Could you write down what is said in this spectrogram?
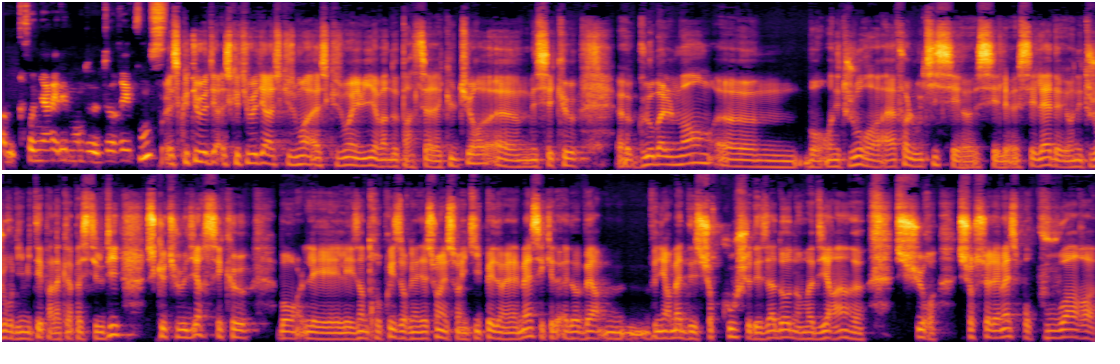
un premier élément de, réponse. Est-ce que tu veux dire, est-ce que tu veux dire, excuse-moi, excuse-moi, Amy, avant de partir à la culture, euh, mais c'est que euh, globalement, euh, bon, on est toujours à la fois l'outil, c'est c'est l'aide et on est toujours limité par la capacité d'outil. Ce que tu veux dire, c'est que bon, les, les entreprises, organisations, elles sont équipées d'un LMS et qu'elles doivent venir mettre des surcouches, des add-ons, on va dire, hein, sur sur ce LMS pour pouvoir euh,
